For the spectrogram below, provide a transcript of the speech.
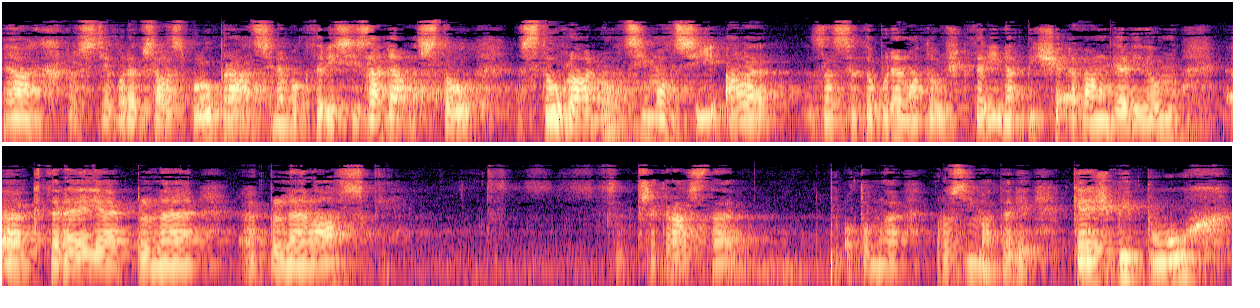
nějak prostě podepsal spolupráci, nebo který si zadal s tou, s tou vládnoucí mocí, ale zase to bude Matouš, který napíše evangelium, eh, které je plné, eh, plné lásky. To, to překrásné o tomhle rozjímat. Tedy, kež by Bůh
